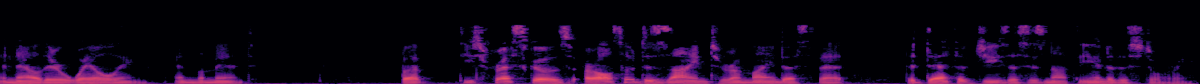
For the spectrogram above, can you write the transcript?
and now they're wailing and lament. But these frescoes are also designed to remind us that the death of Jesus is not the end of the story.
